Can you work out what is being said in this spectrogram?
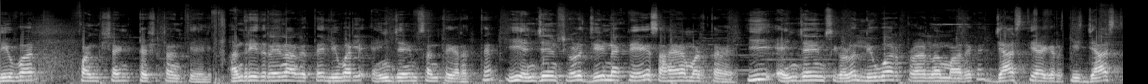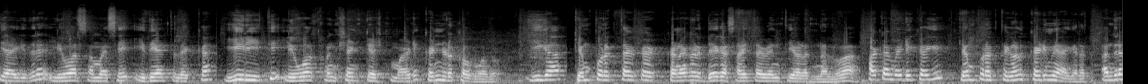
ಲಿವರ್ ಫಂಕ್ಷನ್ ಟೆಸ್ಟ್ ಅಂತ ಹೇಳಿ ಅಂದ್ರೆ ಇದ್ರ ಏನಾಗುತ್ತೆ? ಲಿವರ್ಲಿ ಎಂಜೈಮ್ಸ್ ಅಂತ ಇರುತ್ತೆ. ಈ ಎಂಜೈಮ್ಸ್ಗಳು ಜೀರ್ಣಕ್ರಿಯೆಗೆ ಸಹಾಯ ಮಾಡ್ತವೆ. ಈ ಎಂಜೈಮ್ಸ್ಗಳು ಲಿವರ್ ಪ್ರಾಬ್ಲಮ್ ಆದಾಗ ಜಾಸ್ತಿ ಆಗಿರುತ್ತೆ. ಈ ಜಾಸ್ತಿ ಆಗಿದ್ರೆ ಲಿವರ್ ಸಮಸ್ಯೆ ಇದೆ ಅಂತ ಲೆಕ್ಕ. ಈ ರೀತಿ ಲಿವರ್ ಫಂಕ್ಷನ್ ಟೆಸ್ಟ್ ಮಾಡಿ ಕಂಡುಕೋಬಹುದು ಈಗ ಕೆಂಪು ರಕ್ತ ಕಣಗಳು ಬೇಗ ಸಾಯ್ತವೆ ಅಂತ ಹೇಳದ್ನಲ್ವಾ? ಆಟೋಮೆಟಿಕ್ ಆಗಿ ಕೆಂಪು ರಕ್ತಗಳು ಕಡಿಮೆ ಆಗಿರುತ್ತೆ. ಅಂದ್ರೆ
